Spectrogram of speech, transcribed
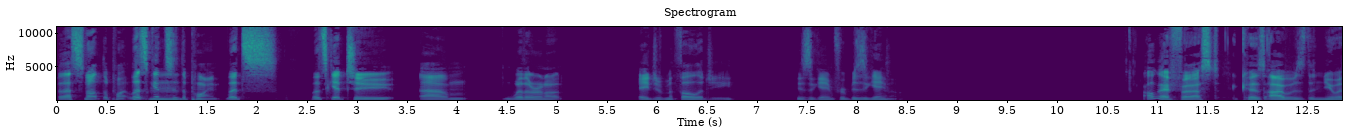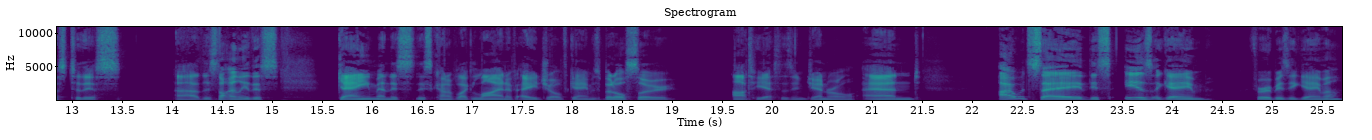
but that's not the point. Let's get to Mm. the point. Let's let's get to um, whether or not Age of Mythology is a game for a busy gamer. I'll go first because I was the newest to this. Uh, there's not only this game and this this kind of like line of age of games, but also RTSs in general. And I would say this is a game for a busy gamer,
